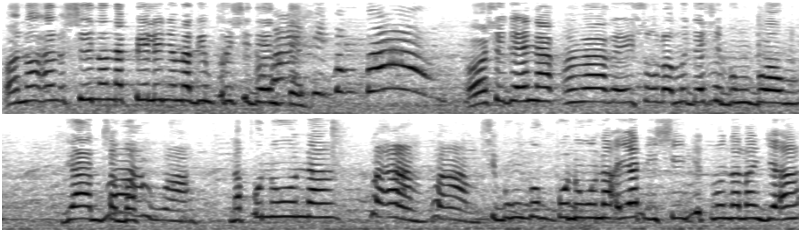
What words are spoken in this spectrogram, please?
Ano, ano, sino napili niyo maging presidente? si Bongbong! O, sige anak, isula mo dyan si Bongbong. Diyan, sa ba? Napuno na. Paam, paam. Si Bongbong puno na. Ayan, isingit mo na lang dyan.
